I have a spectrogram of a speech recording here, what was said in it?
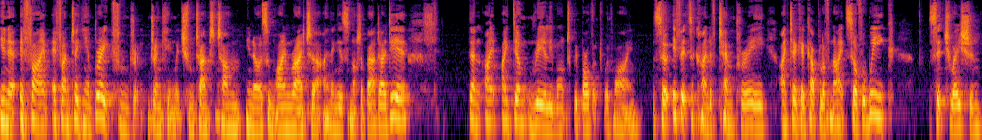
you know, if I'm if I'm taking a break from drink, drinking, which from time to time, you know, as a wine writer, I think is not a bad idea then I, I don't really want to be bothered with wine. So if it's a kind of temporary, I take a couple of nights off a week situation,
